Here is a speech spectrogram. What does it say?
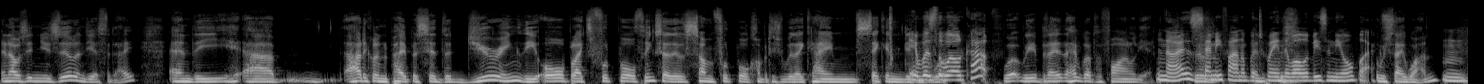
And I was in New Zealand yesterday, and the uh, article in the paper said that during the All Blacks football thing, so there was some football competition where they came second. In It was the World Cup. Well, we, but they, they haven't got to the final yet. No, the semi final and- between the Wallabies and the All Blacks. which they won. Mm.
